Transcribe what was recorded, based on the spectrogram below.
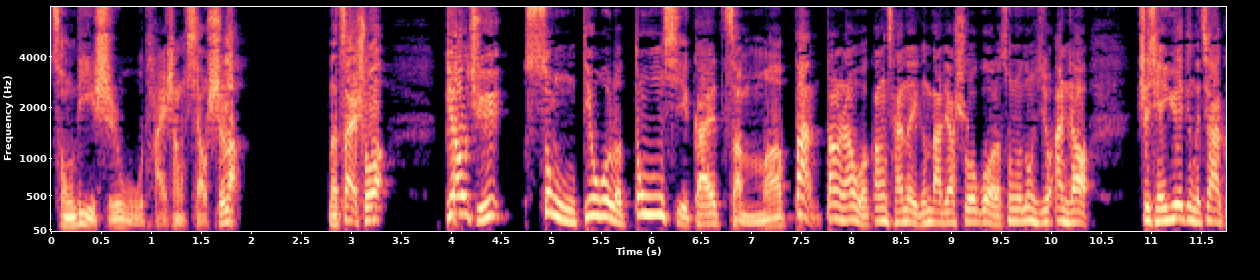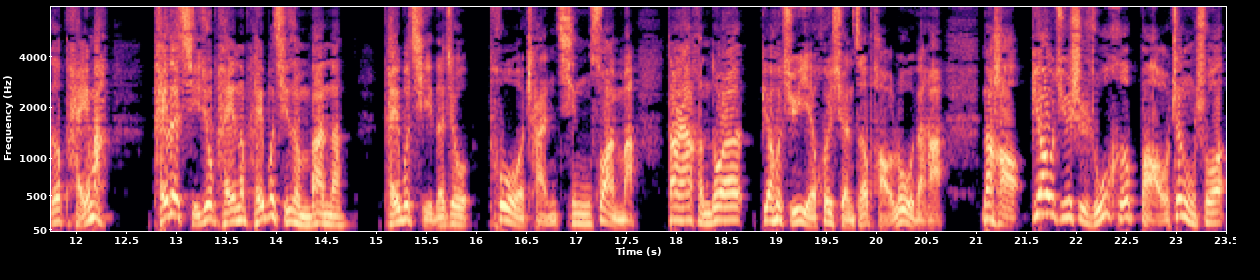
从历史舞台上消失了。那再说，镖局送丢了东西该怎么办？当然，我刚才呢也跟大家说过了，送丢东西就按照之前约定的价格赔嘛，赔得起就赔，那赔不起怎么办呢？赔不起的就破产清算嘛。当然，很多镖局也会选择跑路的哈。那好，镖局是如何保证说？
